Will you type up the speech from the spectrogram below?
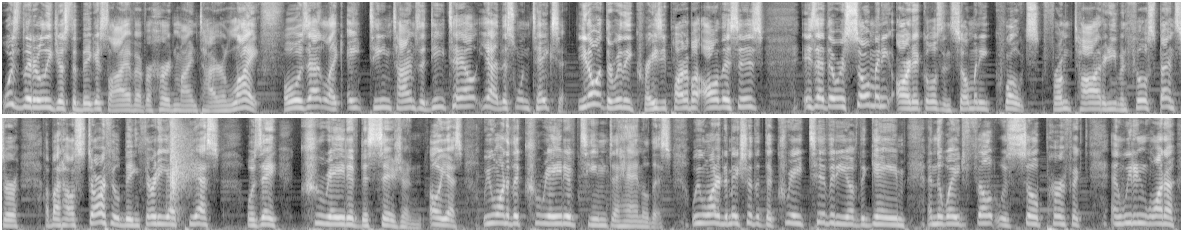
was literally just the biggest lie I've ever heard in my entire life. What was that, like 18 times the detail? Yeah, this one takes it. You know what the really crazy part about all this is? Is that there were so many articles and so many quotes from Todd and even Phil Spencer about how Starfield being 30 FPS was a creative decision. Oh yes, we wanted the creative team to handle this. We wanted to make sure that the creativity of the game and the way it felt was so perfect and we didn't want to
